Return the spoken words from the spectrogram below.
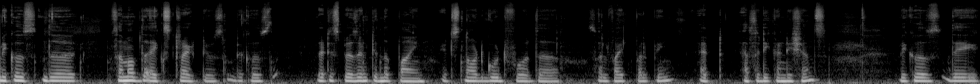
because the some of the extractives because that is present in the pine, it's not good for the sulfite pulping at acidic conditions because they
